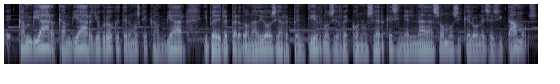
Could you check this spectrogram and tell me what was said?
eh, cambiar, cambiar. Yo creo que tenemos que cambiar y pedirle perdón a Dios y arrepentirnos y reconocer que sin Él nada somos y que lo necesitamos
